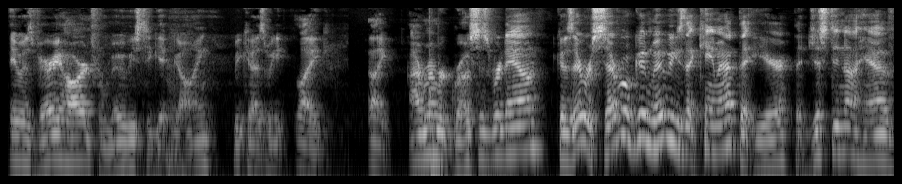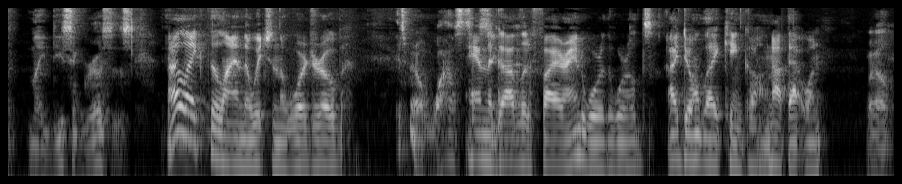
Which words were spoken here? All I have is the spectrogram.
it was very hard for movies to get going because we like like I remember grosses were down because there were several good movies that came out that year that just did not have like decent grosses. I like The Lion, the Witch, and the Wardrobe. It's been a while since and the seen Goblet of Fire and War of the Worlds. I don't like King Kong, not that one. Well,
